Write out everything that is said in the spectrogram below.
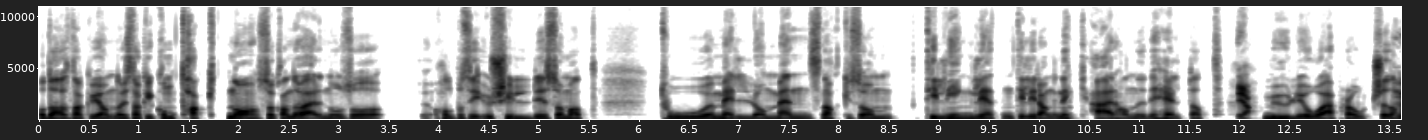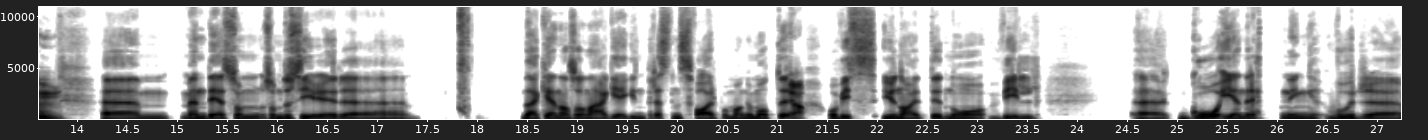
og da snakker vi om, når vi snakker kontakt nå, så kan det være noe så holdt på å si uskyldig som at to mellommenn snakkes om tilgjengeligheten til Ragnhild. Er han i det hele tatt Ja. mulig å approache, da? Mm. Um, men det som, som du sier uh, Det er ikke en altså, han er gegenpressens svar på mange måter. Ja. Og hvis United nå vil eh, gå i en retning hvor eh,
